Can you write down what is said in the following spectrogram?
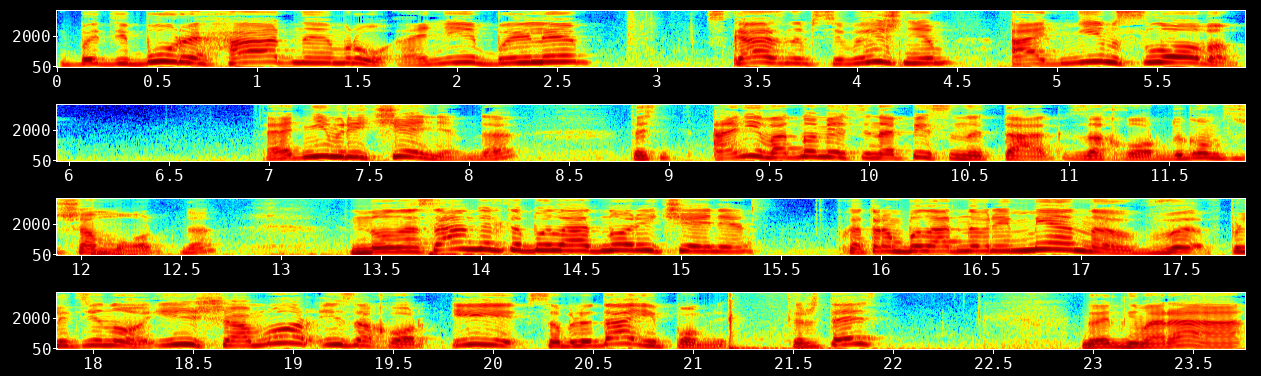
бадибуры хадны мру. Они были сказаны Всевышним одним словом, одним речением, да? То есть они в одном месте написаны так, захор, в другом шамор, да? Но на самом деле это было одно речение, в котором было одновременно в, вплетено и шамор, и захор. И соблюдай, и помни. Ты же тест? Говорит Гимара.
